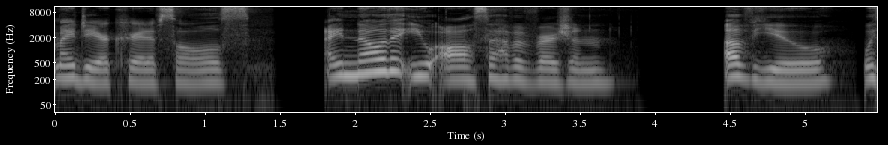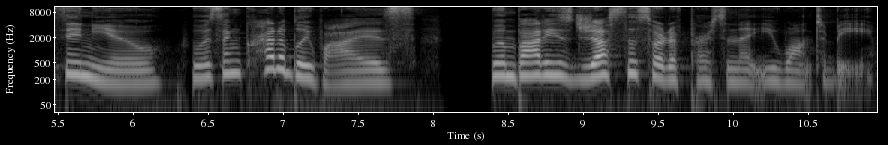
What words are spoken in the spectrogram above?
my dear creative souls, I know that you also have a version of you within you who is incredibly wise, who embodies just the sort of person that you want to be.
